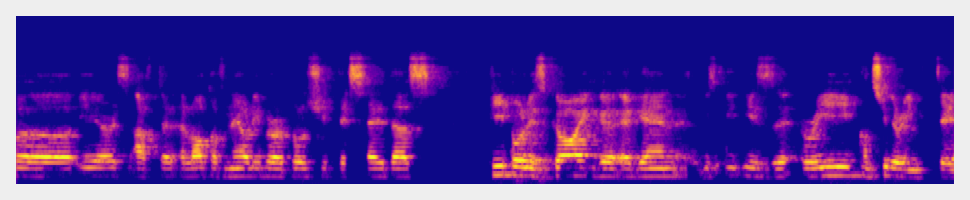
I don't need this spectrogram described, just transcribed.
uh, years, after a lot of neoliberal bullshit, they said us people is going uh, again is, is reconsidering the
